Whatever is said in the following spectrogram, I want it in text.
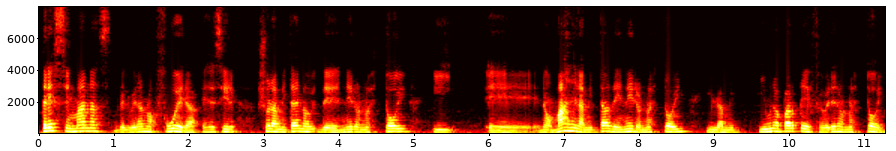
tres semanas del verano afuera, es decir, yo la mitad de enero no estoy y eh, no, más de la mitad de enero no estoy y, una parte de febrero no estoy.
